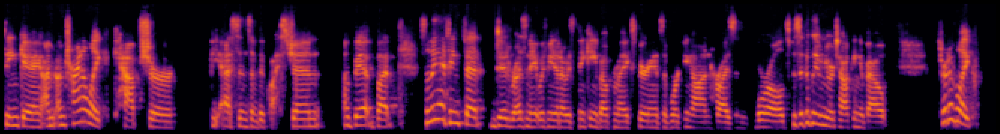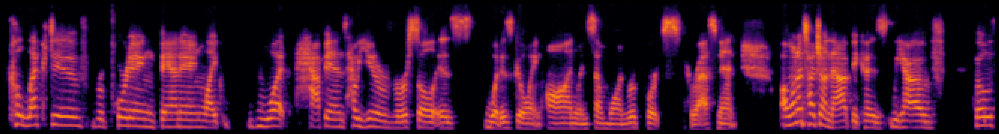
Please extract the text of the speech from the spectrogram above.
thinking. I'm, I'm trying to like capture the essence of the question a bit, but something I think that did resonate with me that I was thinking about from my experience of working on Horizon World, specifically when you were talking about sort of like collective reporting, banning, like what happens, how universal is what is going on when someone reports harassment. I want to touch on that because we have both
